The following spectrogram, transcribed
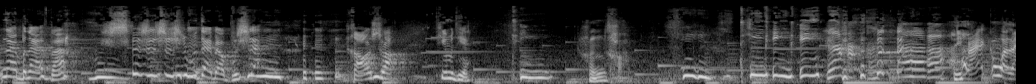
耐不耐烦？是是是，是不是代表不是？好好说，听不听？听很好，听听听，你还跟我来？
